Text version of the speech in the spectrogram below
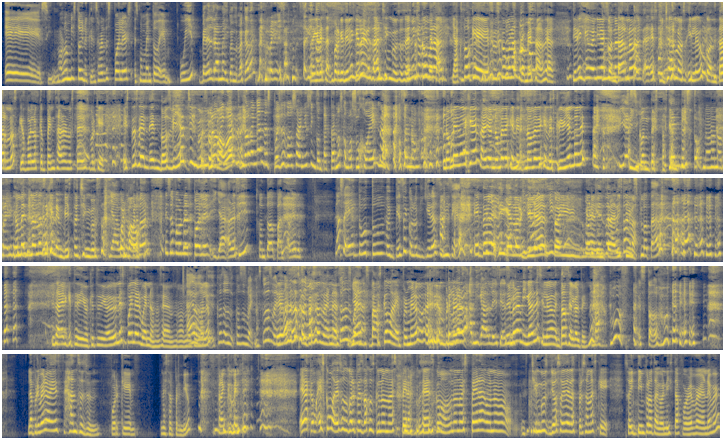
Eh, si no lo han visto y no quieren saber de spoilers, es momento de huir, ver el drama y cuando lo acaban, regresan. ¿Está bien? Regresan, porque tienen que regresar, chingos. O sea, Tienen esto es que como una. Ya que eso es como una promesa. O sea, tienen que venir a contarnos, a escucharnos y luego contarnos qué fue lo que pensaron ustedes, porque esto es en, en dos vías, chingos, por no, favor. Vengan, no vengan después de dos años sin contactarnos como su Joel. No. O sea, no. No me dejen, ay, no me dejen, no me dejen escribiéndoles Y así, sin contestación. En visto. No, no, no, regresen. No, me- no nos dejen en visto, chingos. Ya, bueno, perdón. Ese fue un spoiler y ya. Ahora sí, con todo pan. A ver. No sé, tú, tú empieza con lo que quieras iniciar. Y tú le sigues porque ya sigo, estoy porque está a punto de explotar. Pues a ver, ¿qué te digo? ¿Qué te digo? Un spoiler bueno, o sea, no, no Ah, tan malo. Cosas, cosas buenas, cosas Eh, buenas. Vamos, Empezamos con empecemos- cosas buenas. Cosas Ya, buenas, va. Es como de primero, primero, Primero amigables y así. primero amigables y luego aventamos el golpe. Va, uf, es todo. La primera es Han Soo-jun, porque me sorprendió, francamente. Era como, es como de esos golpes bajos que uno no espera. O sea, es como uno no espera, uno. Chingus, yo soy de las personas que soy team protagonista forever and ever.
